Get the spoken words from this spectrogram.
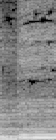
be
